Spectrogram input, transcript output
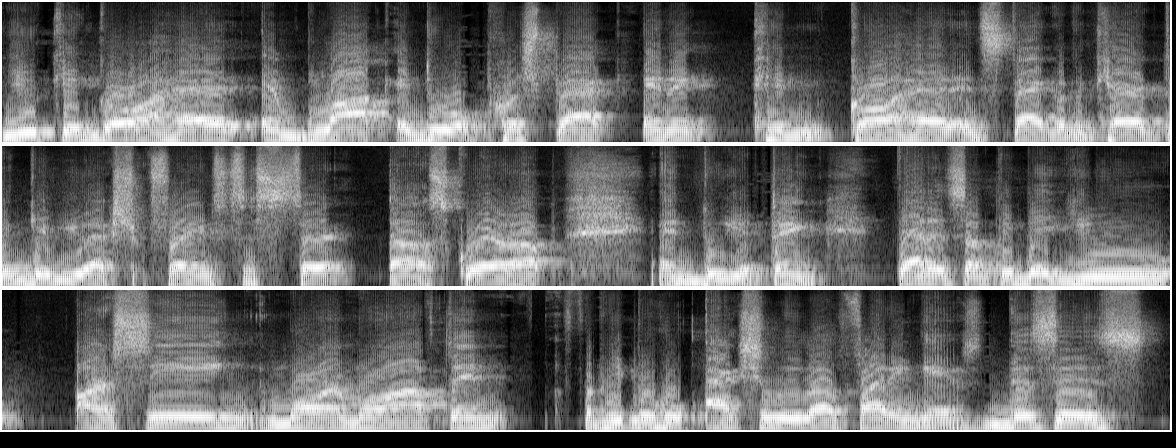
you can go ahead and block and do a pushback and it can go ahead and stagger the character, give you extra frames to st- uh, square up and do your thing. That is something that you are seeing more and more often for people who actually love fighting games. This is,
